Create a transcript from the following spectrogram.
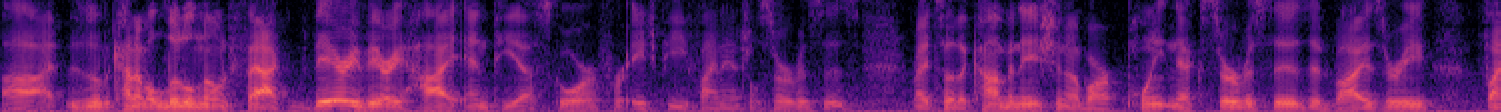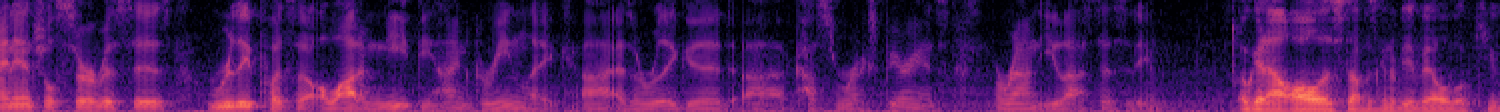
uh, this is kind of a little known fact, very, very high NPS score for HPE Financial Services, right? So the combination of our Pointnext services, advisory, financial services, really puts a, a lot of meat behind GreenLake uh, as a really good uh, customer experience around elasticity. Okay, now all this stuff is going to be available Q,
